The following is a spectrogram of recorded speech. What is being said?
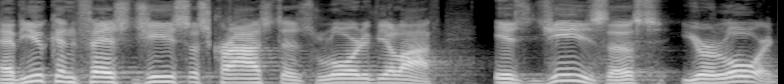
Have you confessed Jesus Christ as Lord of your life? Is Jesus your Lord?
